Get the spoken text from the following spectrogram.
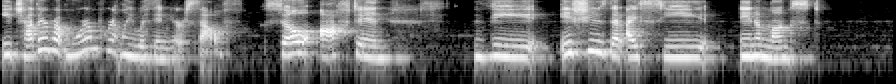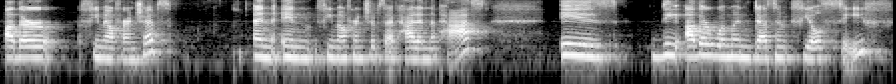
each other, but more importantly, within yourself. So often, the issues that I see in amongst other female friendships and in female friendships I've had in the past is the other woman doesn't feel safe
